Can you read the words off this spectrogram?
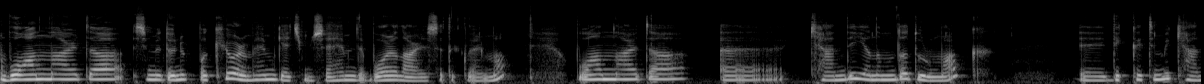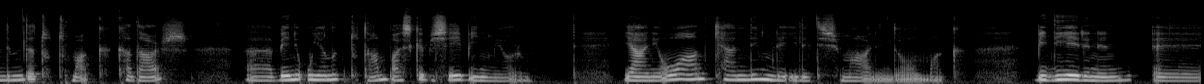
bu anlarda şimdi dönüp bakıyorum hem geçmişe hem de bu aralar yaşadıklarıma. Bu anlarda e, kendi yanımda durmak, e, dikkatimi kendimde tutmak kadar e, beni uyanık tutan başka bir şey bilmiyorum. Yani o an kendimle iletişim halinde olmak. Bir diğerinin e,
